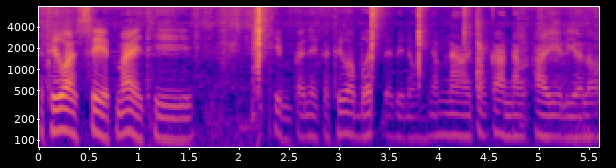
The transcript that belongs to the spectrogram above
ก็ถือว่าเศษไม้ที่ทิ่มไปเนี่ยก็ถือว่าเบิดได้พี่น้องย้ำหนาวต้องการดังไฟเรียเรา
